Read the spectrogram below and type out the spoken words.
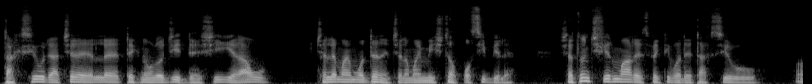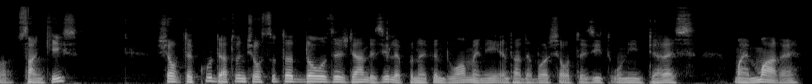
taxiuri, acele tehnologii, deși erau cele mai moderne, cele mai mișto posibile. Și atunci firma respectivă de taxiu uh, s-a închis și au trecut de atunci 120 de ani de zile până când oamenii, într-adevăr, și-au trezit un interes mai mare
